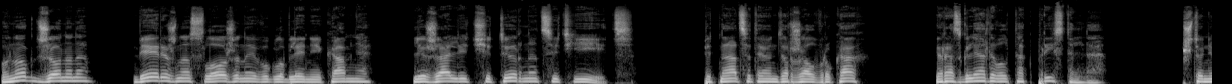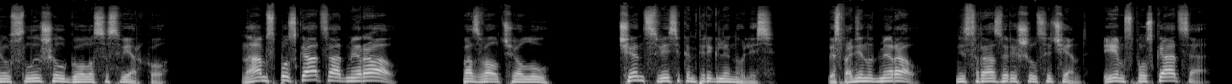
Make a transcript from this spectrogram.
У ног Джонана, бережно сложенные в углублении камня, лежали четырнадцать яиц. Пятнадцатое он держал в руках и разглядывал так пристально, что не услышал голоса сверху. «Нам спускаться, адмирал!» — позвал Чолу. Чент с Весиком переглянулись. «Господин адмирал!» — не сразу решился Чент. «Им спускаться!»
